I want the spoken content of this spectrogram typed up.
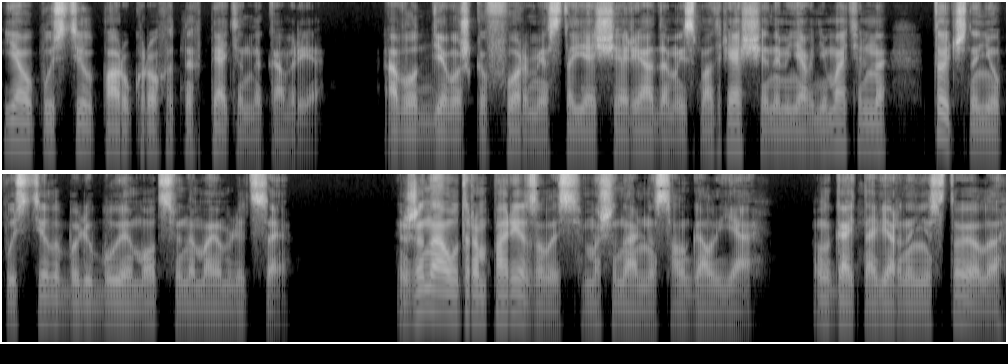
я упустил пару крохотных пятен на ковре. А вот девушка в форме, стоящая рядом и смотрящая на меня внимательно, точно не упустила бы любую эмоцию на моем лице. «Жена утром порезалась», — машинально солгал я. Лгать, наверное, не стоило,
